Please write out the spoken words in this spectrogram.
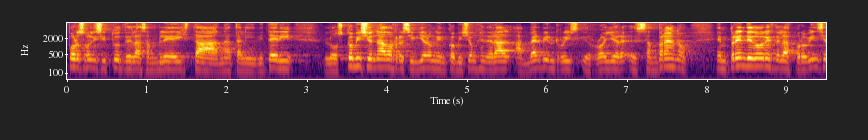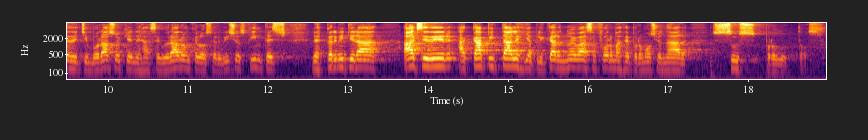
Por solicitud de la asambleísta Natalie Viteri, los comisionados recibieron en comisión general a Melvin Ruiz y Roger Zambrano, emprendedores de las provincias de Chimborazo, quienes aseguraron que los servicios fintech les permitirá acceder a capitales y aplicar nuevas formas de promocionar sus productos.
